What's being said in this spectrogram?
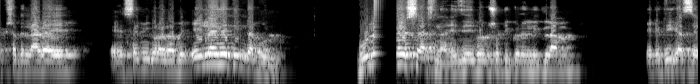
একসাথে লাগায়ে সেমিকলন হবে। এই লাইনে তিনটা ভুল। ভুলের শেষ না এই যে এইভাবে সঠিক করে লিখলাম, এটা ঠিক আছে।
